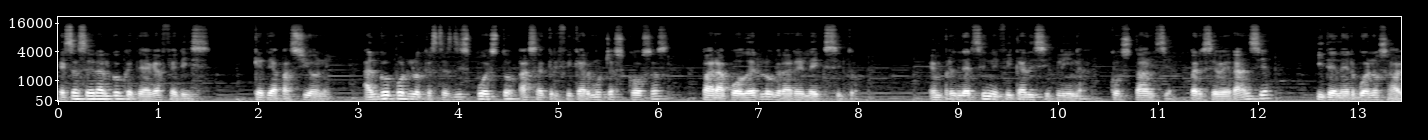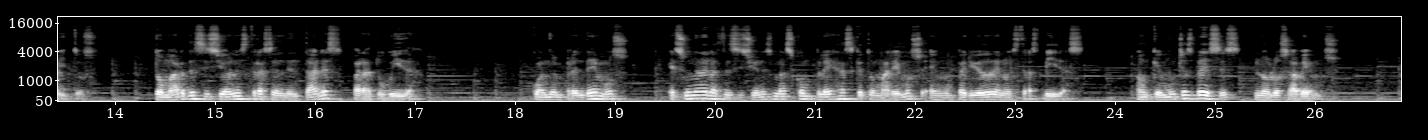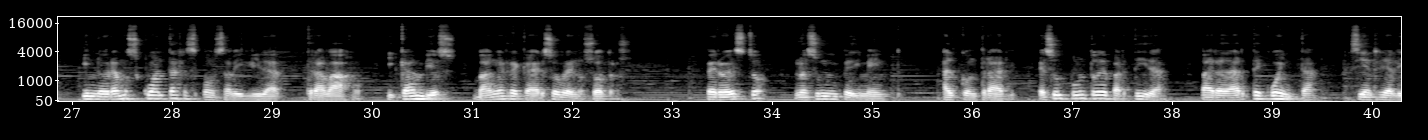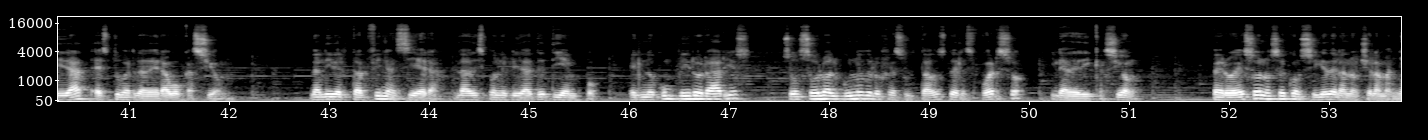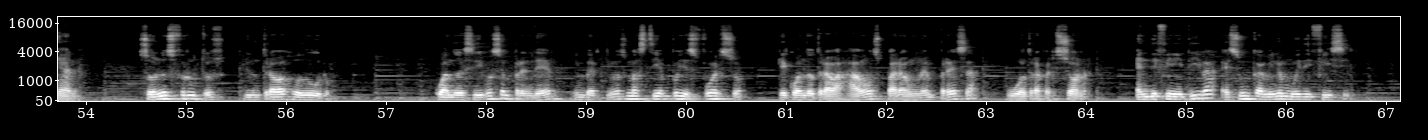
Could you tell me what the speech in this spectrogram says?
es hacer algo que te haga feliz, que te apasione, algo por lo que estés dispuesto a sacrificar muchas cosas para poder lograr el éxito. Emprender significa disciplina, constancia, perseverancia y tener buenos hábitos. Tomar decisiones trascendentales para tu vida. Cuando emprendemos, es una de las decisiones más complejas que tomaremos en un periodo de nuestras vidas, aunque muchas veces no lo sabemos. Ignoramos cuánta responsabilidad, trabajo y cambios van a recaer sobre nosotros. Pero esto no es un impedimento, al contrario, es un punto de partida para darte cuenta si en realidad es tu verdadera vocación. La libertad financiera, la disponibilidad de tiempo, el no cumplir horarios son solo algunos de los resultados del esfuerzo y la dedicación. Pero eso no se consigue de la noche a la mañana. Son los frutos de un trabajo duro. Cuando decidimos emprender, invertimos más tiempo y esfuerzo que cuando trabajábamos para una empresa u otra persona. En definitiva, es un camino muy difícil,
